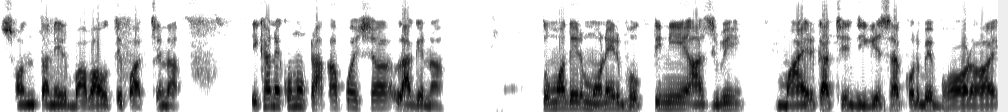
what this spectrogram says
সন্তানের বাবা হতে পারছে না। এখানে কোনো টাকা পয়সা লাগে না। তোমাদের মনের ভক্তি নিয়ে আসবে, মায়ের কাছে জিজ্ঞাসা করবে, ভর হয়।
